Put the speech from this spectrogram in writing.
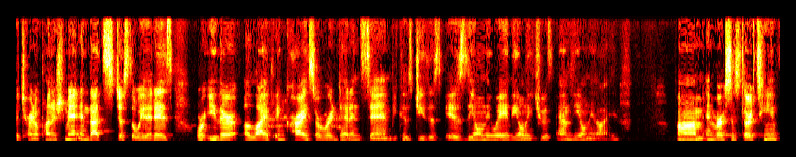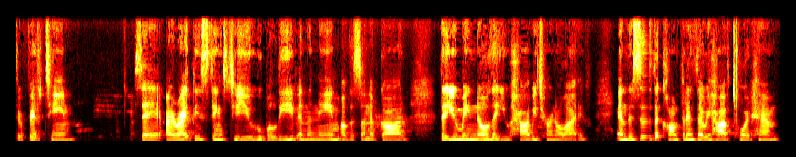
eternal punishment. And that's just the way it is. We're either alive in Christ or we're dead in sin because Jesus is the only way, the only truth, and the only life. Um, in verses 13 through 15, say, I write these things to you who believe in the name of the Son of God that you may know that you have eternal life. And this is the confidence that we have toward him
